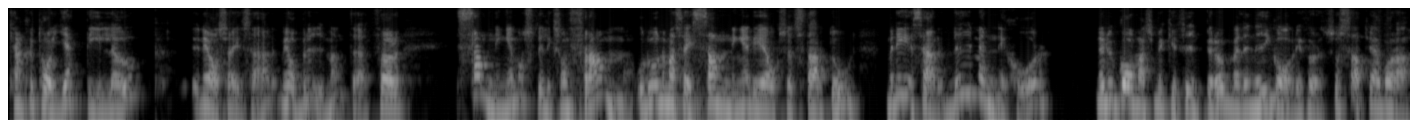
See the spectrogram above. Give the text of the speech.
kanske tar jätteilla upp när jag säger så här, men jag bryr mig inte. För sanningen måste liksom fram. Och då när man säger sanningen, det är också ett starkt ord. Men det är så här, vi människor, när du gav mig så mycket fint beröm, eller ni gav det förut, så satt jag bara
